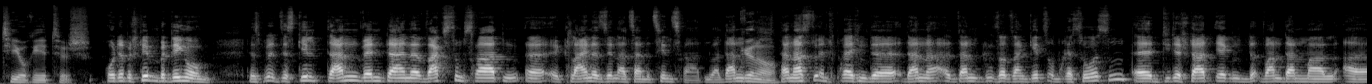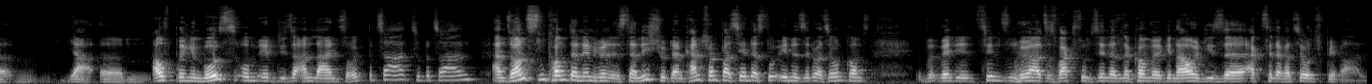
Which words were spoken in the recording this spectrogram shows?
Theoretisch. Unter bestimmten Bedingungen. Das, das gilt dann, wenn deine Wachstumsraten äh, kleiner sind als deine Zinsraten, weil dann, genau. dann hast du entsprechende, dann, dann sozusagen geht es um Ressourcen, äh, die der Staat irgendwann dann mal äh, ja, ähm, aufbringen muss, um eben diese Anleihen zurückzubezahlen. Ansonsten kommt dann nämlich, wenn es dann nicht tut, dann kann schon passieren, dass du in eine Situation kommst, wenn die Zinsen höher als das Wachstum sind, dann kommen wir genau in diese Akzelerationsspiralen.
